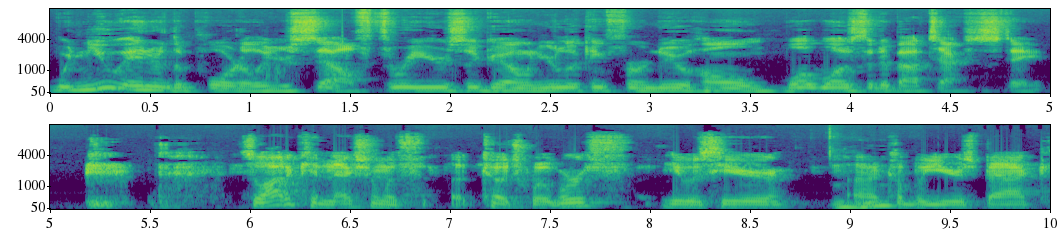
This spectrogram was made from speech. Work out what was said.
when you entered the portal yourself three years ago and you're looking for a new home, what was it about Texas State? So I had a connection with uh, Coach Whitworth. He was here uh, mm-hmm. a couple years back.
